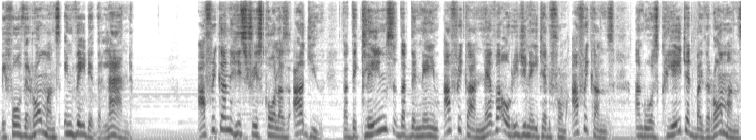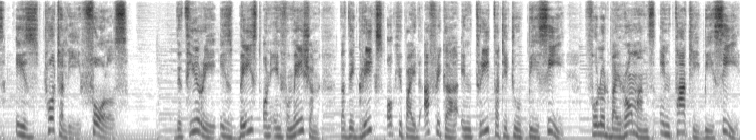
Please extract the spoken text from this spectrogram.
before the Romans invaded the land. African history scholars argue that the claims that the name Africa never originated from Africans and was created by the Romans is totally false. The theory is based on information that the Greeks occupied Africa in 332 BC, followed by Romans in 30 BC,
